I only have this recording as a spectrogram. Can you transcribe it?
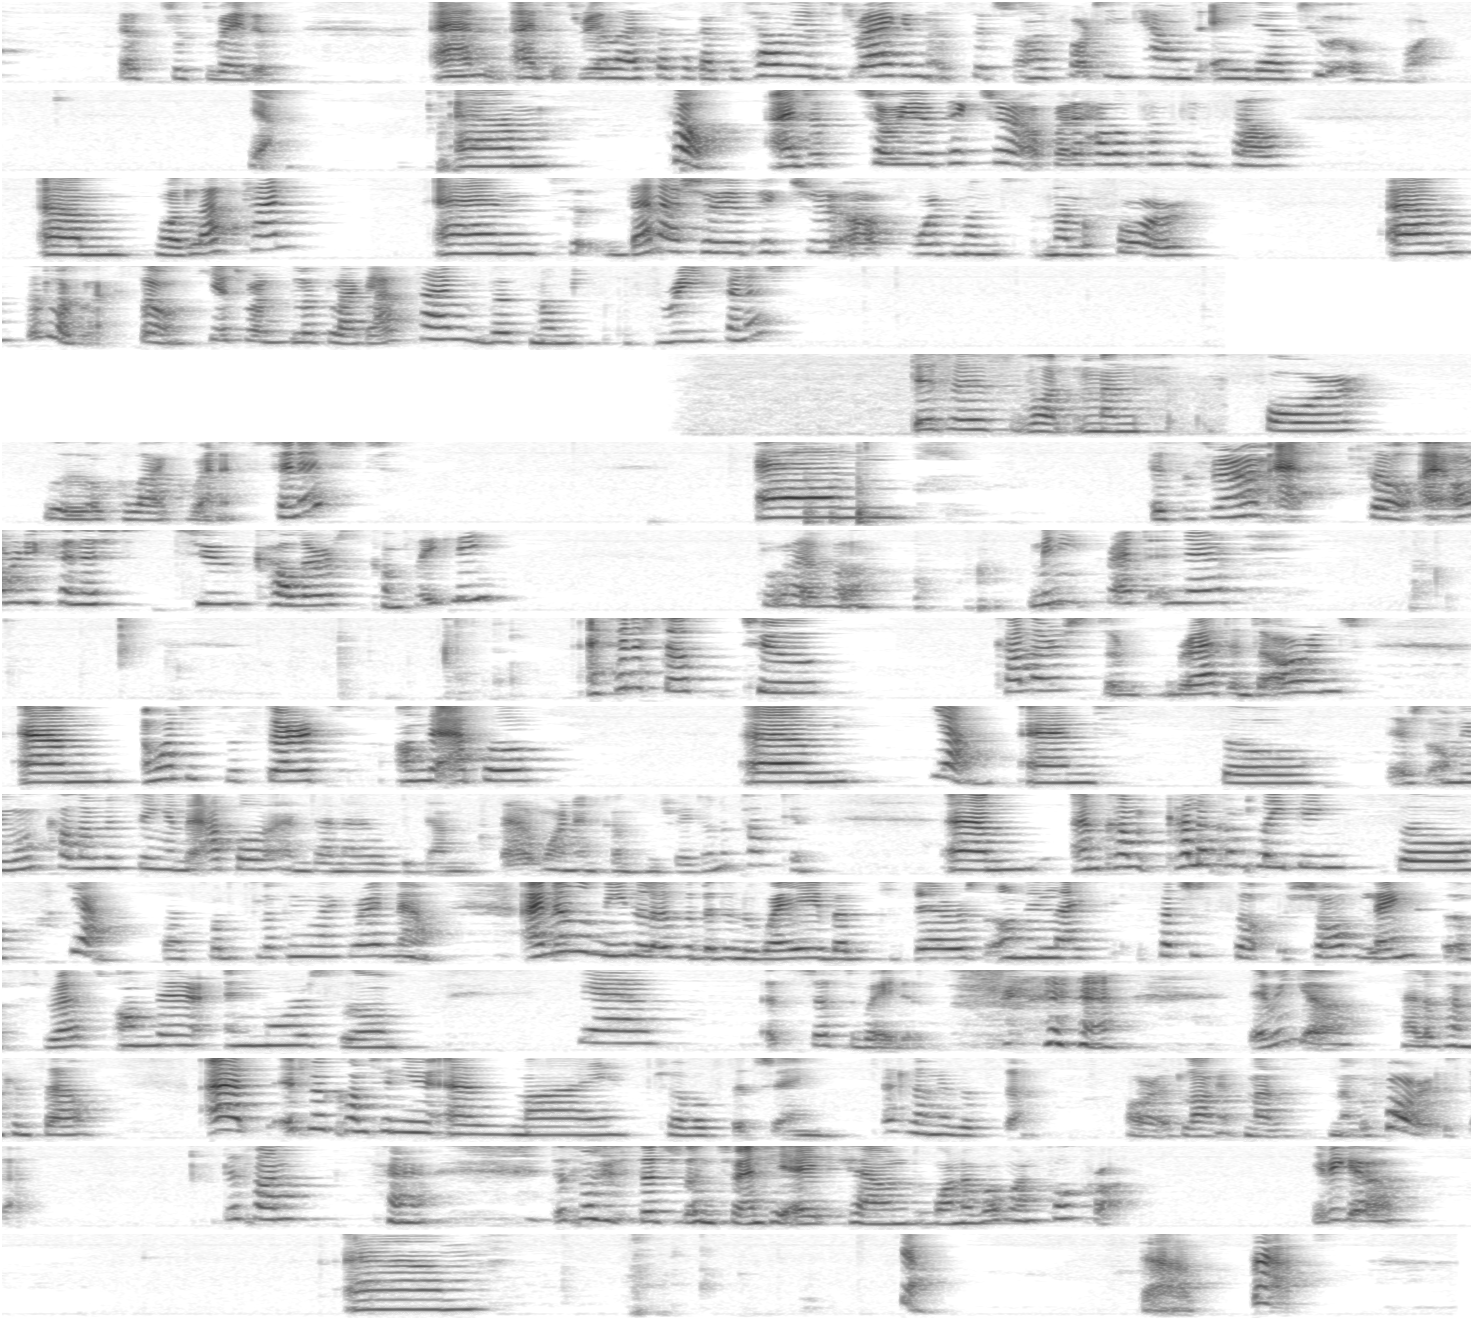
that's just the way it is. And I just realized I forgot to tell you the dragon is stitched on a 14 count Aida 2 over 1. Yeah. Um, so I just show you a picture of where the Hello Pumpkin SAL um, was last time. And then I show you a picture of what month number 4 um, does look like. So here's what it looked like last time with month 3 finished. This is what month four will look like when it's finished. And this is where I'm at. So I already finished two colors completely. Still have a mini thread in there. I finished those two colors, the red and the orange. Um, I wanted to start on the apple um, yeah, and so there's only one color missing in the apple, and then I will be done with that one and concentrate on the pumpkin. Um, I'm com color completing, so yeah, that's what it's looking like right now. I know the needle is a bit in the way, but there's only like such a so short length of thread on there anymore, so yeah, it's just the way it is. there we go. Hello Pumpkin SAL. And it will continue as my travel stitching as long as it's done, or as long as month number four is done. This one, this one is stitched on 28 count 1 over 1 full crosses. Here we go. Um, yeah, that's that.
